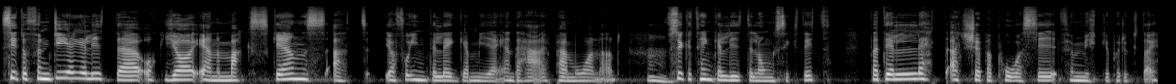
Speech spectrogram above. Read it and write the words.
sitter och funderar lite och gör en maxgräns att jag får inte lägga mer än det här per månad. Mm. Försöker tänka lite långsiktigt. För att det är lätt att köpa på sig för mycket produkter.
